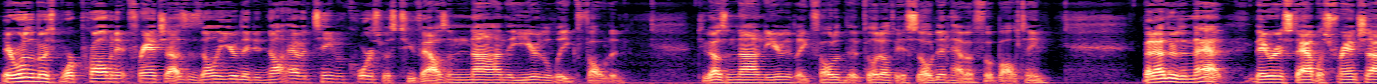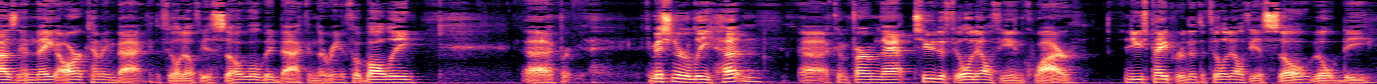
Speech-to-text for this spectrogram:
They were one of the most more prominent franchises. The only year they did not have a team, of course, was 2009, the year the league folded. 2009, the year the league folded, the Philadelphia Soul didn't have a football team. But other than that, they were established franchise and they are coming back. The Philadelphia Soul will be back in the Arena Football League. Uh, Commissioner Lee Hutton uh, confirmed that to the Philadelphia Inquirer newspaper that the Philadelphia Soul will be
